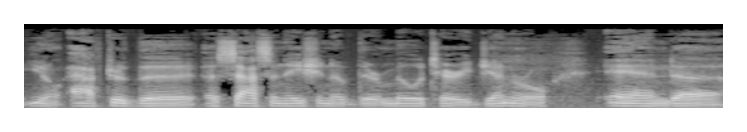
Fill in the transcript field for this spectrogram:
You know after the assassination of their military general and. Uh,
